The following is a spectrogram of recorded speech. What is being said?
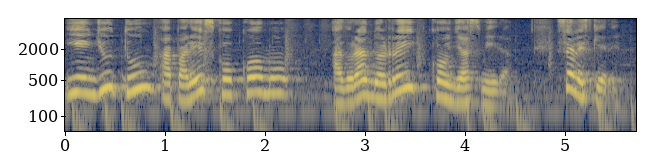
Y en YouTube aparezco como Adorando al Rey con Yasmira. Se les quiere.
